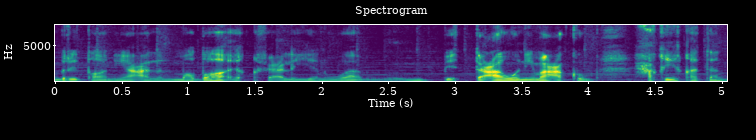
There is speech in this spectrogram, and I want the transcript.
بريطانيا على المضائق فعليا وبالتعاون معكم حقيقة آه،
